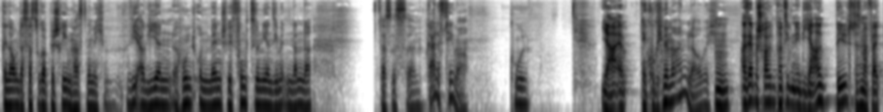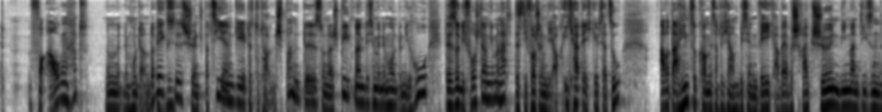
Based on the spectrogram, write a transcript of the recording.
genau um das, was du gerade beschrieben hast, nämlich wie agieren Hund und Mensch, wie funktionieren sie miteinander. Das ist ein ähm, geiles Thema. Cool. Ja, er, den gucke ich mir mal an, glaube ich. Mhm. Also er beschreibt im Prinzip ein Idealbild, das man vielleicht vor Augen hat, wenn man mit einem Hund unterwegs mhm. ist, schön spazieren geht, das total entspannt ist und dann spielt man ein bisschen mit dem Hund und juhu. Das ist so die Vorstellung, die man hat. Das ist die Vorstellung, die auch ich hatte, ich gebe es dazu. Aber da hinzukommen ist natürlich auch ein bisschen ein Weg, aber er beschreibt schön, wie man diesen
